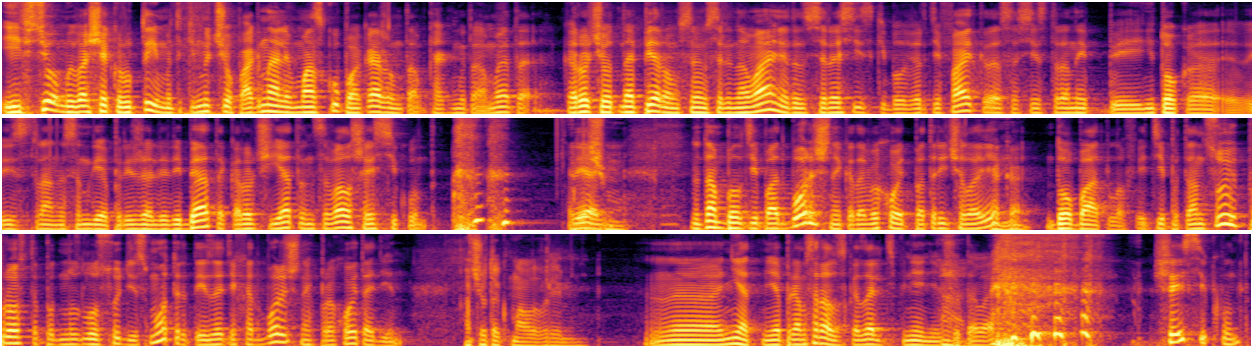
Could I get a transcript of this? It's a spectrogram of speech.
И все, мы вообще крутые. Мы такие, ну что, погнали в Москву, покажем там, как мы там это. Короче, вот на первом своем соревновании, это всероссийский был вертифайт, когда со всей страны, и не только из стран СНГ приезжали ребята. Короче, я танцевал 6 секунд. А Реально. Ну там был типа отборочный, когда выходит по три человека mm-hmm. до батлов, и типа танцуют просто под музло судьи смотрят, и из этих отборочных проходит один. А что так мало времени? Э, нет, мне прям сразу сказали, типа, не, не, а. что давай. 6 секунд.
